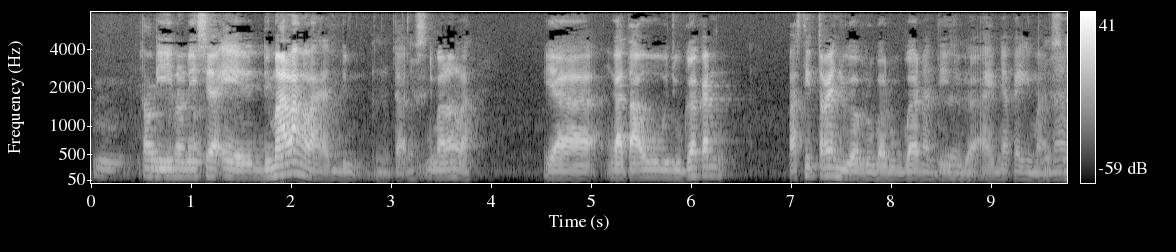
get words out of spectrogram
Hmm, tahun di Indonesia. Eh di Malang lah di, di Malang lah. Ya nggak tahu juga kan pasti tren juga berubah-ubah nanti juga akhirnya kayak gimana.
